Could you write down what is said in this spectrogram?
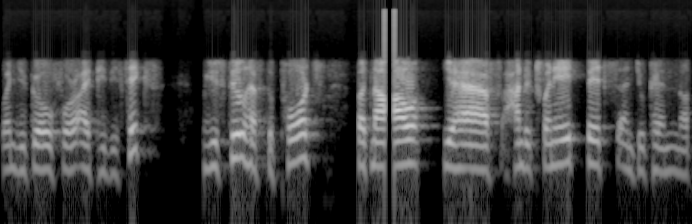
when you go for IPv6, you still have the ports, but now you have 128 bits and you cannot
